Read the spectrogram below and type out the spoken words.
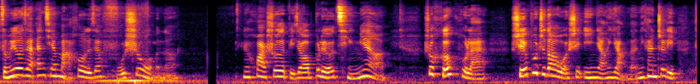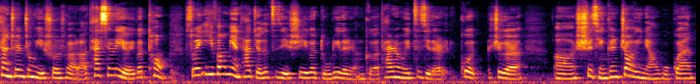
怎么又在鞍前马后的在服侍我们呢？这话说的比较不留情面啊。说何苦来？谁不知道我是姨娘养的？你看这里，探春终于说出来了，她心里有一个痛，所以一方面她觉得自己是一个独立的人格，她认为自己的过这个。呃，事情跟赵姨娘无关。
